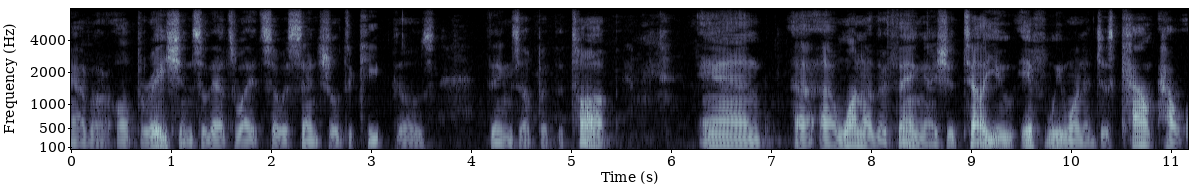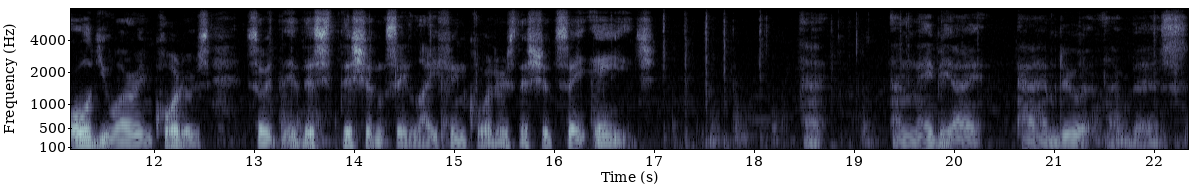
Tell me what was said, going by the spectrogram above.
have our operation. So that's why it's so essential to keep those things up at the top. And uh, uh, one other thing I should tell you, if we want to just count how old you are in quarters, so this this shouldn't say life in quarters, this should say age. Uh, and maybe I have him do it like this.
